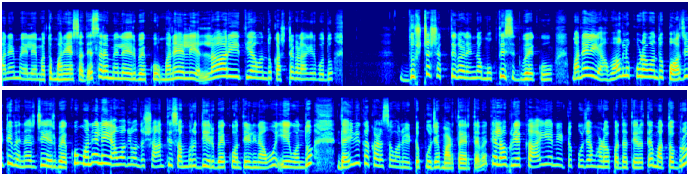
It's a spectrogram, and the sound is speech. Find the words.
ಮನೆ ಮೇಲೆ ಮತ್ತು ಮನೆಯ ಸದಸ್ಯರ ಮೇಲೆ ಇರಬೇಕು. ಮನೆಯಲ್ಲಿ ಎಲ್ಲ ರೀತಿಯ ಒಂದು ಕಷ್ಟಗಳಾಗಿರ್ಬೋದು. ದುಷ್ಟಶಕ್ತಿಗಳಿಂದ ಮುಕ್ತಿ ಸಿಗಬೇಕು. ಮನೆಯಲ್ಲಿ ಯಾವಾಗಲೂ ಕೂಡ ಒಂದು ಪಾಸಿಟಿವ್ ಎನರ್ಜಿ ಇರಬೇಕು. ಮನೆಯಲ್ಲಿ ಯಾವಾಗಲೂ ಒಂದು ಶಾಂತಿ, ಸಮೃದ್ಧಿ ಇರಬೇಕು ಅಂತೇಳಿ ನಾವು ಈ ಒಂದು ದೈವಿಕ ಕಳಸವನ್ನು ಇಟ್ಟು ಪೂಜೆ ಮಾಡ್ತಾ ಇರ್ತೇವೆ. ಕೆಲವೊಬ್ಬರಿಗೆ ಕಾಯಿಯನ್ನು ಇಟ್ಟು ಪೂಜೆ ಮಾಡೋ ಪದ್ಧತಿ ಇರುತ್ತೆ. ಮತ್ತೊಬ್ಬರು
